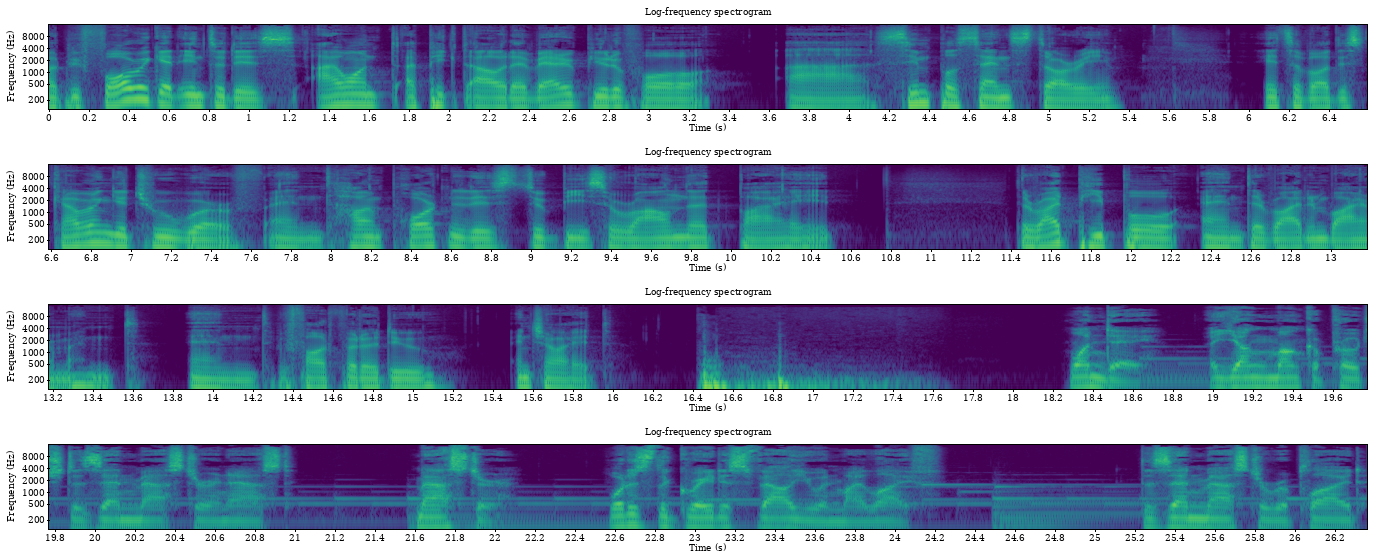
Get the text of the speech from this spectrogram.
But before we get into this, I want I picked out a very beautiful uh, simple Zen story. It's about discovering your true worth and how important it is to be surrounded by the right people and the right environment. And without further ado, enjoy it. One day, a young monk approached a Zen master and asked, Master, what is the greatest value in my life? The Zen master replied,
